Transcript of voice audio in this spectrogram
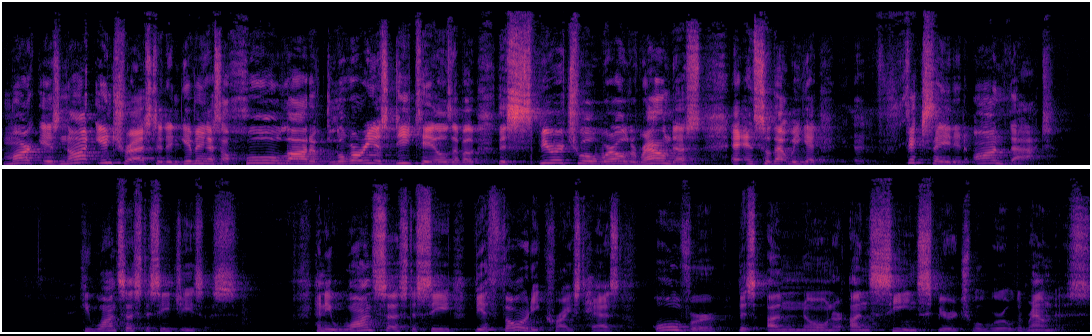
Mark is not interested in giving us a whole lot of glorious details about this spiritual world around us, and, so that we get uh, fixated on that. He wants us to see Jesus. And he wants us to see the authority Christ has over this unknown or unseen spiritual world around us.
